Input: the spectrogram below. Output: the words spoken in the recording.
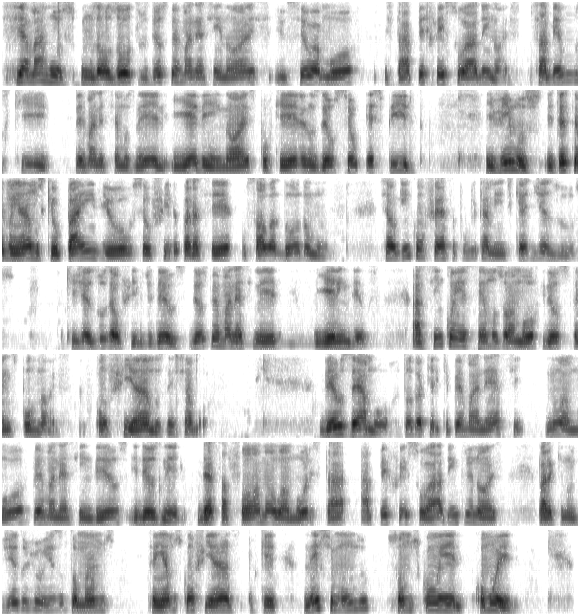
Se amarmos uns aos outros, Deus permanece em nós e o seu amor está aperfeiçoado em nós. Sabemos que permanecemos nele e ele em nós, porque ele nos deu o seu Espírito. E vimos e testemunhamos que o Pai enviou o seu Filho para ser o Salvador do mundo. Se alguém confessa publicamente que é de Jesus, que Jesus é o Filho de Deus, Deus permanece nele e ele em Deus. Assim conhecemos o amor que Deus tem por nós. Confiamos nesse amor. Deus é amor. Todo aquele que permanece no amor permanece em Deus e Deus nele. Dessa forma, o amor está aperfeiçoado entre nós, para que no dia do juízo tomamos, tenhamos confiança, porque neste mundo somos com ele, como ele.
